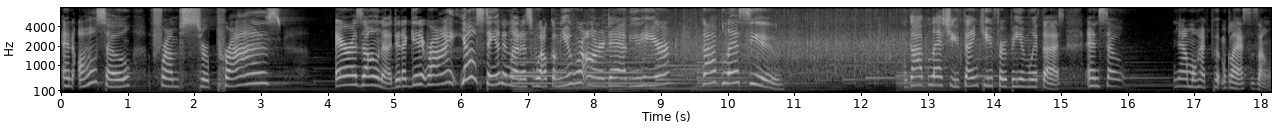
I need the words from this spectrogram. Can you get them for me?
and also from Surprise, Arizona. Did I get it right? Y'all stand and let us welcome you. We're honored to have you here. God bless you. God bless you. Thank you for being with us. And so now I'm going to have to put my glasses on.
